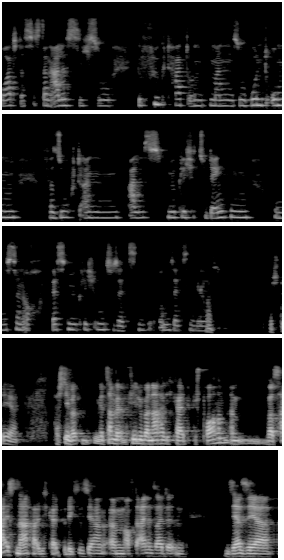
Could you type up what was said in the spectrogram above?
fort, dass es dann alles sich so gefügt hat und man so rundum versucht an alles Mögliche zu denken und es dann auch bestmöglich umzusetzen, umsetzen will. Krass. Verstehe. Verstehe. Jetzt haben wir viel über Nachhaltigkeit gesprochen. Ähm, was heißt Nachhaltigkeit für dich? Es ist ja ähm, auf der einen Seite ein sehr, sehr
